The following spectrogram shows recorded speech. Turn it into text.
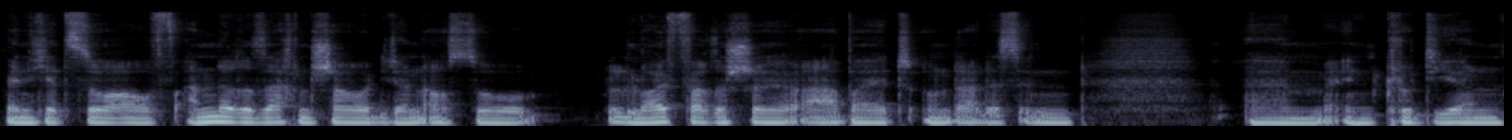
Wenn ich jetzt so auf andere Sachen schaue, die dann auch so läuferische Arbeit und alles in, ähm, inkludieren,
